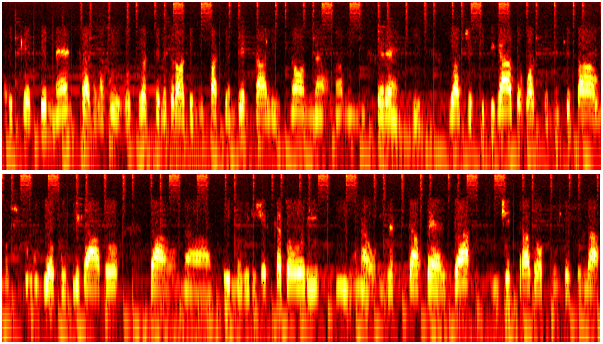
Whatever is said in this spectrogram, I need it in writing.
ricchezza immensa nella cui coltivazione però ha degli impatti ambientali non, non indifferenti. Lo ha certificato qualche mese fa uno studio pubblicato da un uh, team di ricercatori di una università belga incentrato appunto sulla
